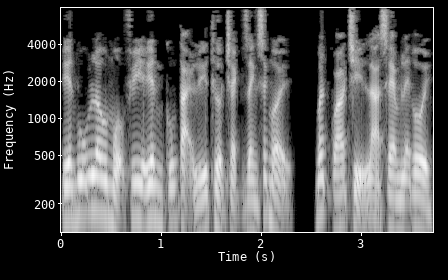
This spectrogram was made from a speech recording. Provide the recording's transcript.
yên vũ lâu mộ phi yên cũng tại lý thừa trạch danh sách mời, bất quá chỉ là xem lễ thôi.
